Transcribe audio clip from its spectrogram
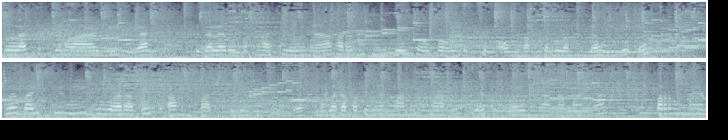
11 sekian lagi ya. Kita lihat untuk hasilnya karena di sini gue coba untuk cek ombak terlebih dahulu ya gue spin di 240 ribu ya. Semoga dapetin yang manis-manis ya sesuai dengan namanya. Permen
